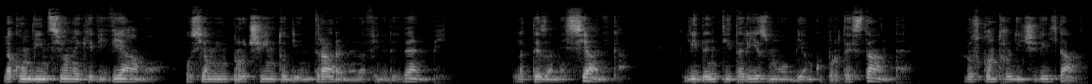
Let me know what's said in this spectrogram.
La convinzione che viviamo o siamo in procinto di entrare nella fine dei tempi, l'attesa messianica, l'identitarismo bianco-protestante, lo scontro di civiltà,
